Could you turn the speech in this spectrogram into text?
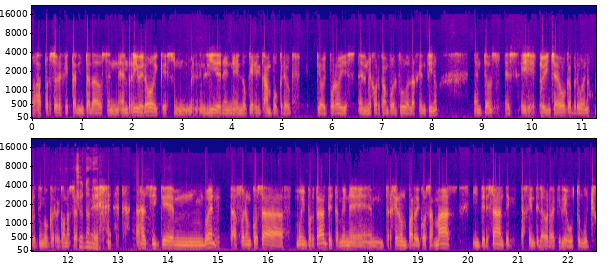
los aspersores que están instalados en, en River hoy, que es un líder en, en, lo que es el campo, creo que, que hoy por hoy es el mejor campo del fútbol argentino. Entonces, estoy hincha de boca, pero bueno, lo tengo que reconocer. Yo también. Eh, así que, mm, bueno, fueron cosas muy importantes. También eh, trajeron un par de cosas más interesantes. La gente, la verdad, que le gustó mucho.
